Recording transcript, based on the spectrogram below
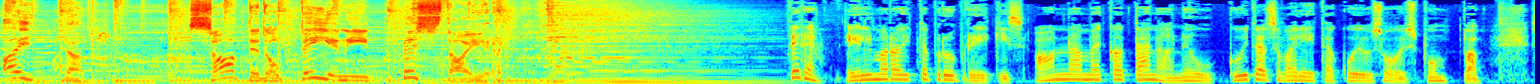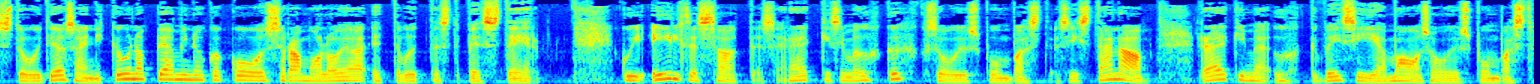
aitab. saate toob teieni Bestair tere, Elmar aitab rubriigis, anname ka täna nõu, kuidas valida koju soojuspumpa. stuudios Annika Õunap ja minuga koos Ramo Loja ettevõttest Best Air. kui eilses saates rääkisime õhk-õhk soojuspumbast, siis täna räägime õhk-vesi ja maasoojuspumbast.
